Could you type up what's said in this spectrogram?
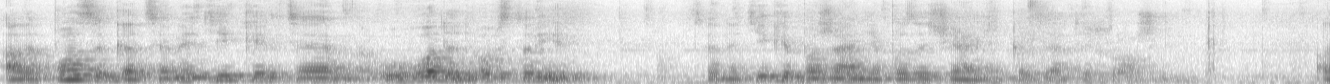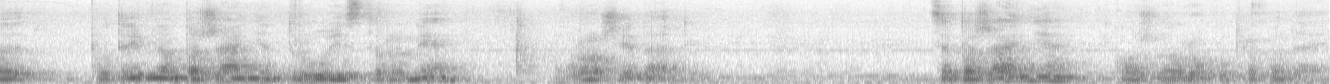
Але позика це не тільки це угода двох сторін. Це не тільки бажання позичальника взяти гроші, але потрібно бажання другої сторони гроші дати. Це бажання кожного року пропадає.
